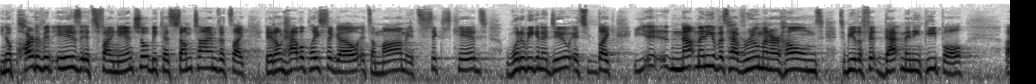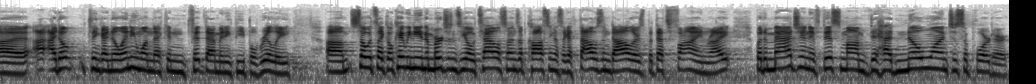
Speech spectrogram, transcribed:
You know, part of it is it's financial because sometimes it's like they don't have a place to go. It's a mom, it's six kids. What are we going to do? It's like not many of us have room in our homes to be able to fit that many people. Uh, I, I, don't think I know anyone that can fit that many people, really. Um, so it's like, okay, we need an emergency hotel, so it ends up costing us like $1,000, but that's fine, right? But imagine if this mom had no one to support her.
